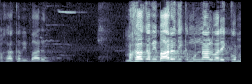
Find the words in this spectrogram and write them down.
மகாகவி பாரதி. மகாகவி பாரதிக்கு முன்னால் வரைக்கும்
